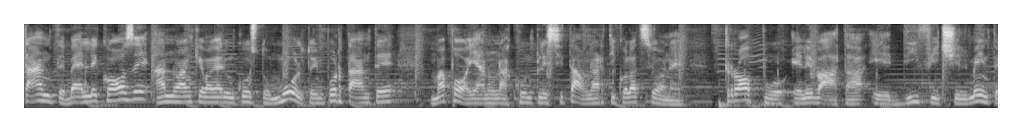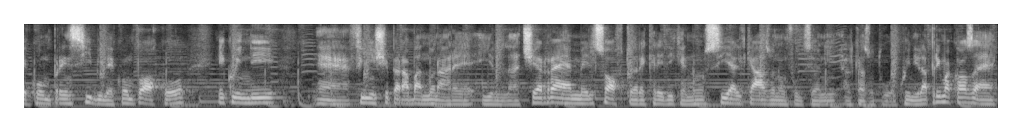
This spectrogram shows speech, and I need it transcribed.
tante belle cose, hanno anche magari un costo molto importante, ma poi hanno una complessità, un'articolazione troppo elevata e difficilmente comprensibile con poco e quindi eh, finisci per abbandonare il CRM, il software e credi che non sia il caso, non funzioni al caso tuo. Quindi la prima cosa è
